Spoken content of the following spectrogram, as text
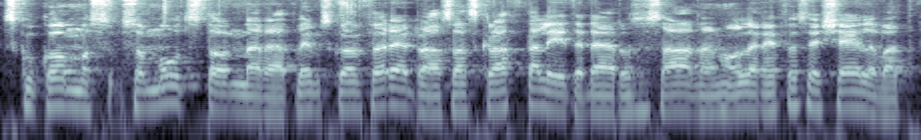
skulle komma som motståndare, att vem skulle han föredra, så han skrattade lite där och så sa han han håller det för sig själv att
